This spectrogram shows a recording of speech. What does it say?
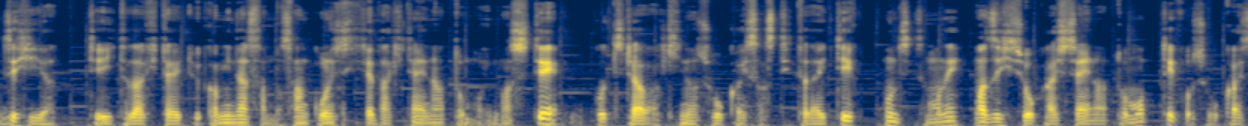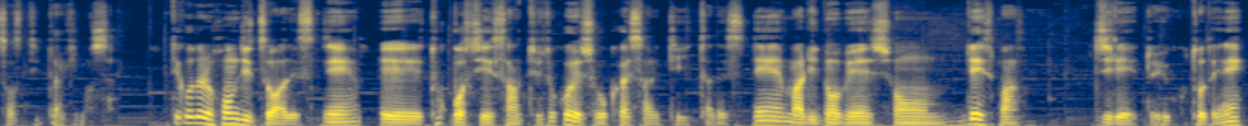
ぜひやっていただきたいというか、皆さんも参考にしていただきたいなと思いまして、こちらは昨日紹介させていただいて、本日もね、まあぜひ紹介したいなと思ってご紹介させていただきました。ということで本日はですね、えー、とこしえさんというところで紹介されていたですね、まあリノベーションで、まあ事例ということでね、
